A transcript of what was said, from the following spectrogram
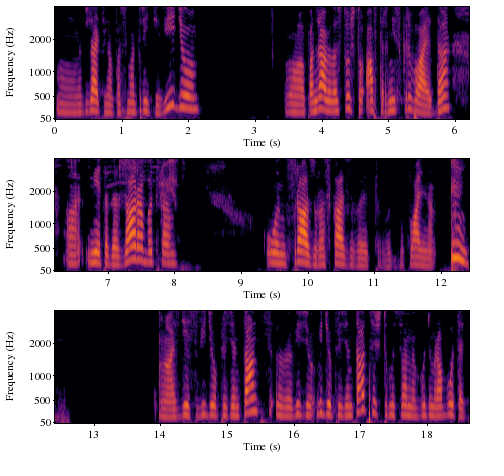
обязательно посмотрите видео. А, понравилось то, что автор не скрывает да, а, метода заработка. Он сразу рассказывает, вот буквально а, здесь видеопрезентации, э, видеопрезентации, что мы с вами будем работать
